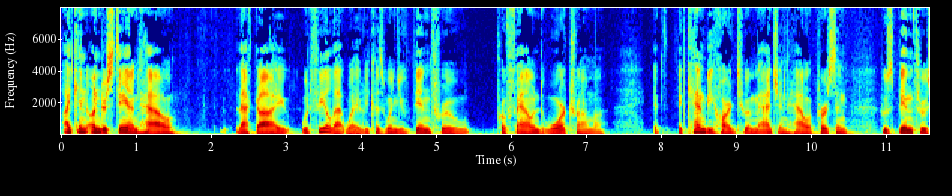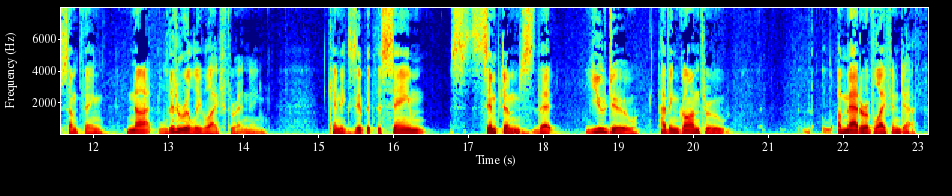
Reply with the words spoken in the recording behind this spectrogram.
I can understand how that guy would feel that way because when you've been through profound war trauma, it, it can be hard to imagine how a person who's been through something not literally life threatening can exhibit the same s- symptoms that you do having gone through a matter of life and death.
